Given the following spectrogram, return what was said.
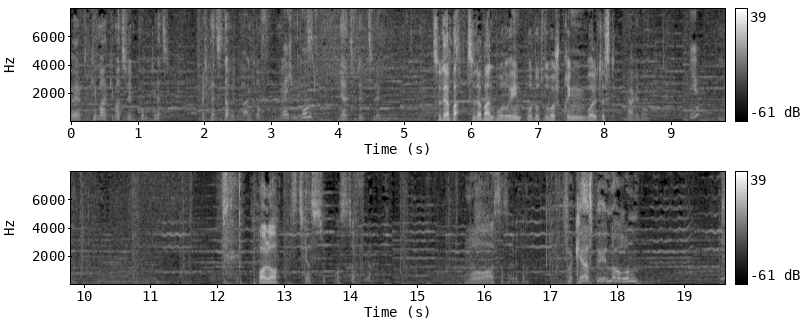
Äh, geh, mal, geh mal zu dem Punkt jetzt. Vielleicht kannst du da mit einem Angriff... Mit Welchen jetzt- Punkt? Ja, zu dem, zu dem... Zu der, ba zu der Bank, wo du hin, wo du drüber springen wolltest. Ja, genau. Hier? Hm. Poller. Ist die erst zu groß dafür? Boah, ist das ja wieder. Verkehrsbehinderung. Ich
